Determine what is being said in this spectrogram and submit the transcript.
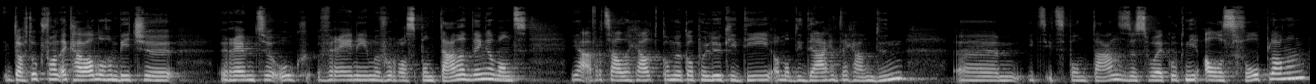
ik dacht ook van, ik ga wel nog een beetje ruimte ook vrijnemen voor wat spontane dingen. Want ja, voor hetzelfde geld kom ik op een leuk idee om op die dagen te gaan doen. Um, iets, iets spontaans, dus wil ik ook niet alles vol plannen.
